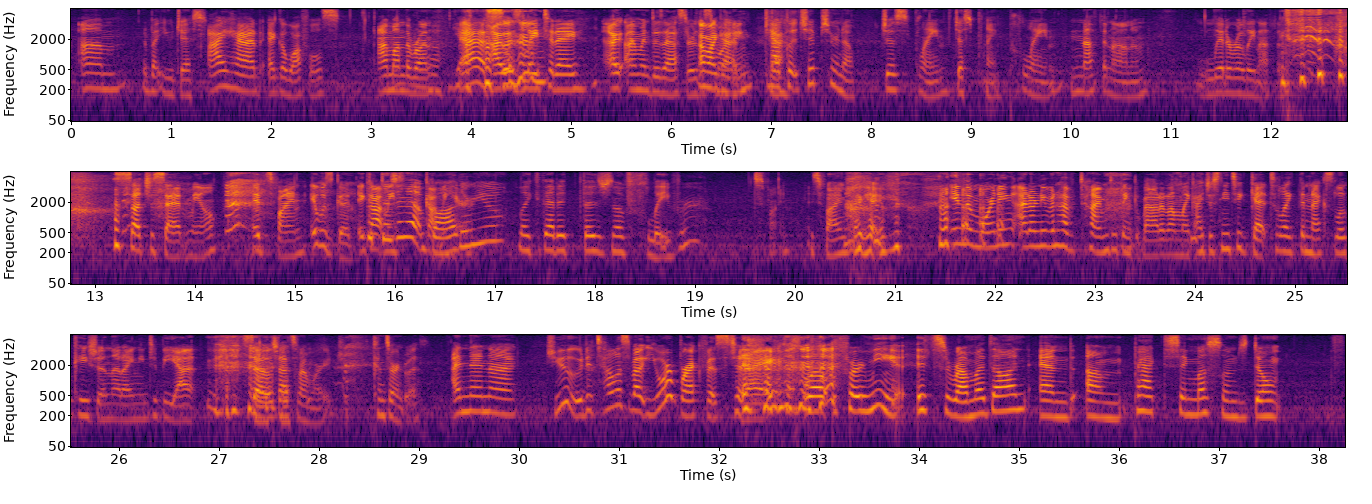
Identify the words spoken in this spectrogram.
Um, What about you, Jess? I had Eggo waffles. I'm on the run. yes, I was late today. I, I'm a disaster this Oh my morning. god, Yeah. Chocolate chips or no? Just plain. Just plain. Plain. Nothing on them. Literally nothing. Such a sad meal. It's fine. It was good. It But got me. doesn't that bother you? Like that it there's no flavor? It's fine. It's fine. Okay. In the morning, I don't even have time to think about it. I'm like, I just need to get to like the next location that I need to be at. So Gotcha. that's what I'm worried, concerned with. And then, uh, Jude, tell us about your breakfast today. well, for me, it's Ramadan, and um, practicing Muslims don't.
